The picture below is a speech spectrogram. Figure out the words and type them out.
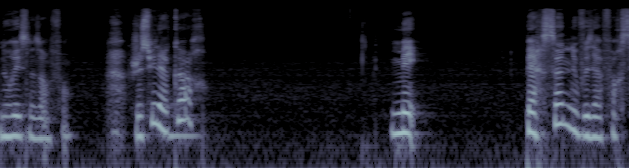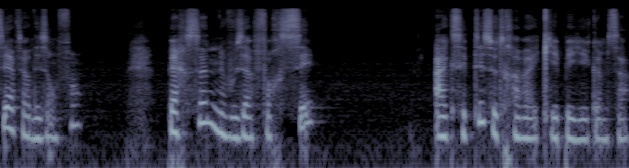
nourrisse nos enfants. Je suis d'accord. Mais personne ne vous a forcé à faire des enfants. Personne ne vous a forcé à accepter ce travail qui est payé comme ça.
